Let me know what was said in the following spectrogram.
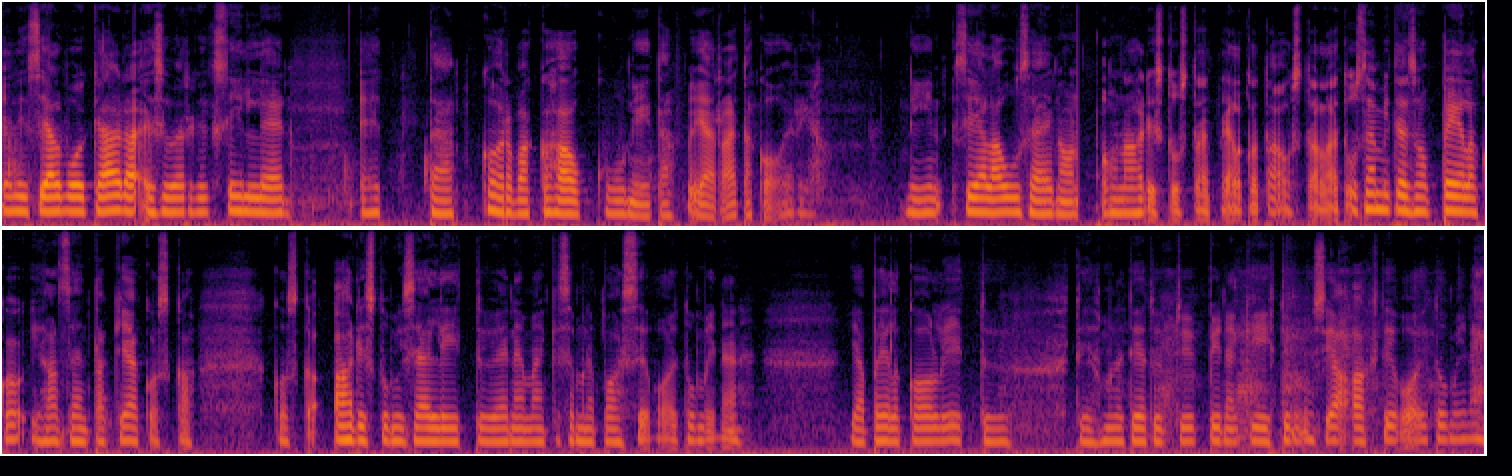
Eli siellä voi käydä esimerkiksi silleen, että koira vaikka haukkuu niitä vieraita koiria. Niin siellä usein on, on ahdistus tai pelko taustalla. Et useimmiten se on pelko ihan sen takia, koska, koska ahdistumiseen liittyy enemmänkin semmoinen passivoituminen. Ja pelkoon liittyy tietyn tyyppinen kiihtymys ja aktivoituminen.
